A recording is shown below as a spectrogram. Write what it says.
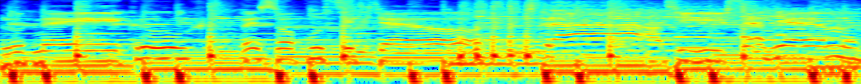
Bludnej kruh bys opustit chtěl, ztrácíš se v něm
